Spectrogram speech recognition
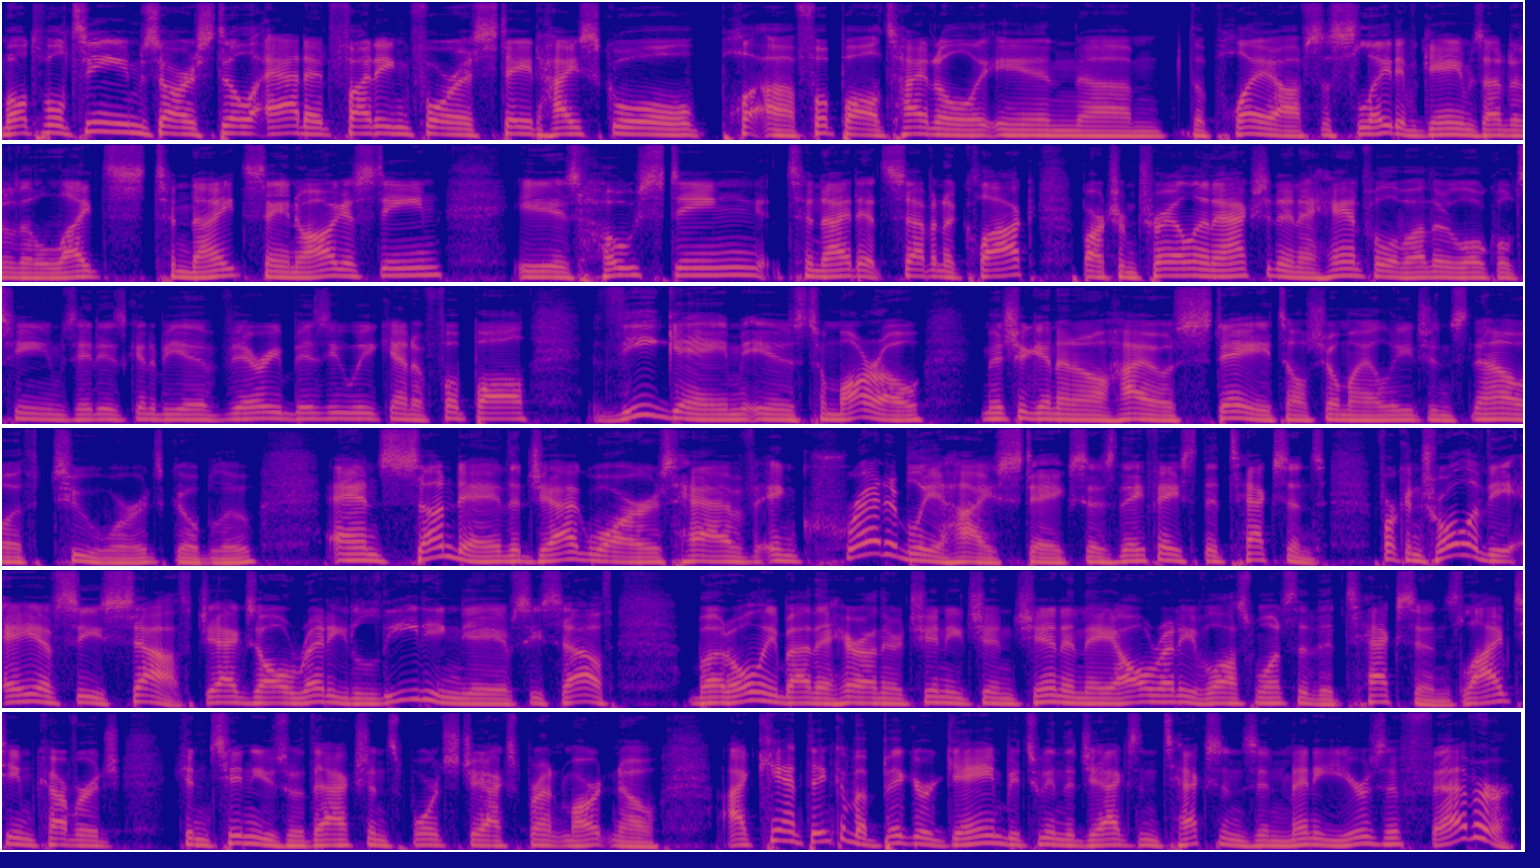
Multiple teams are still at it, fighting for a state high school pl- uh, football title in um, the playoffs. A slate of games under the lights tonight. St. Augustine is hosting tonight at 7 o'clock. Bartram Trail in action and a handful of other local teams. It is going to be a very busy weekend of football. The game is tomorrow Michigan and Ohio State. I'll show my allegiance now with two words go blue. And Sunday, the Jaguars have incredibly high stakes as they face the Texans. For control of the AFC South. Jags already leading the AFC South, but only by the hair on their chinny chin chin, and they already have lost once to the Texans. Live team coverage continues with Action Sports Jax Brent Martineau. I can't think of a bigger game between the Jags and Texans in many years, if ever.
